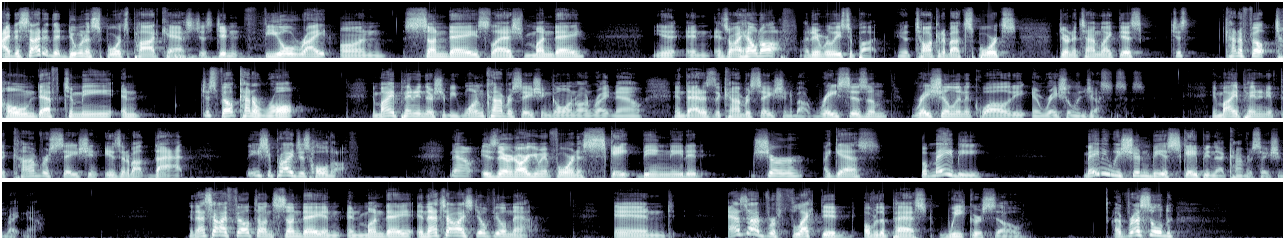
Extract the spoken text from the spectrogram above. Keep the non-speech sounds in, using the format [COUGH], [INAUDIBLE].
I decided that doing a sports podcast just didn't feel right on Sunday slash Monday. And, and so I held off. I didn't release a pod. You know, talking about sports during a time like this just kind of felt tone deaf to me and just felt kind of wrong. In my opinion, there should be one conversation going on right now, and that is the conversation about racism, racial inequality, and racial injustices. In my opinion, if the conversation isn't about that, then you should probably just hold off. Now, is there an argument for an escape being needed? Sure, I guess. But maybe, maybe we shouldn't be escaping that conversation right now. And that's how I felt on Sunday and, and Monday. And that's how I still feel now. And as I've reflected over the past week or so, I've wrestled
